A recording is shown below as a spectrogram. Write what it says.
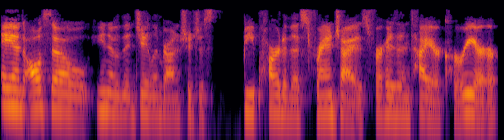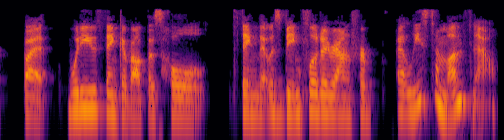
and also, you know, that Jaylen Brown should just be part of this franchise for his entire career. But what do you think about this whole thing that was being floated around for at least a month now?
